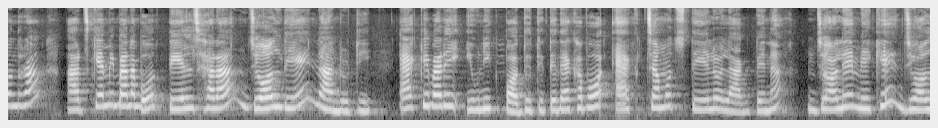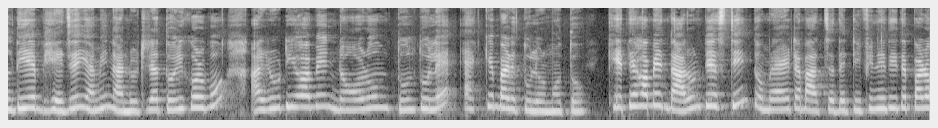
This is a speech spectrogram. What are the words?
বন্ধুরা, আজকে আমি বানাবো তেল ছাড়া জল দিয়ে নান রুটি। একেবারে ইউনিক পদ্ধতিতে দেখাবো, এক চামচ তেলও লাগবে না। জলে মেখে জল দিয়ে ভেজেই আমি নান রুটিটা তৈরি করব। আর রুটি হবে নরম তুলতুলে, একেবারে তুলোর মতো। খেতে হবে দারুণ টেস্টি তোমরা এটা বাচ্চাদের টিফিনে দিতে পারো,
